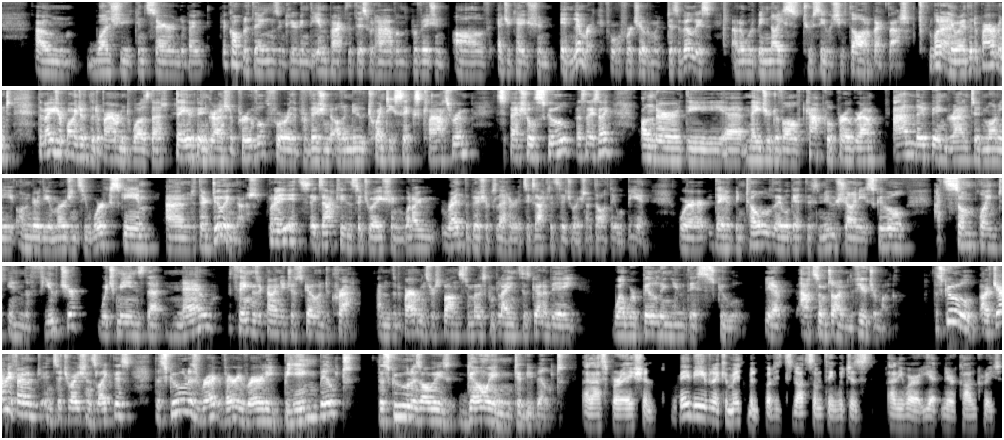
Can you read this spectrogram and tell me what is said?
Um, was she concerned about a couple of things, including the impact that this would have on the provision of education in Limerick for, for children with disabilities? And it would have been nice to see what she thought about that. But anyway, the department, the major point of the department was that they have been granted approval for the provision of a new 26 classroom special school, as they say, under the uh, Major Devolved Capital Programme, and they've been granted money under the Emergency Work Scheme, and they're doing that. But it's exactly the situation. When I read the Bishop's letter, it's exactly the situation I thought they would be in, where they have been told they will get this new shiny school at some point in the future, which means that now things are kind of just going to crap. And the department's response to most complaints is going to be, well, we're building you this school, you know, at some time in the future, Michael. The school, I've generally found in situations like this, the school is very rarely being built. The school is always going to be built. An aspiration, maybe even a commitment, but it's not something which is anywhere yet near concrete.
